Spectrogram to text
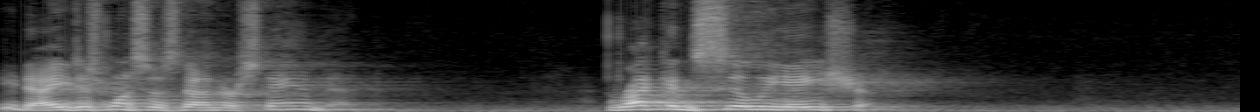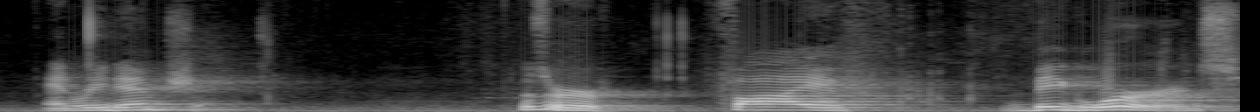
He, he just wants us to understand it. Reconciliation and redemption. Those are five big words,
